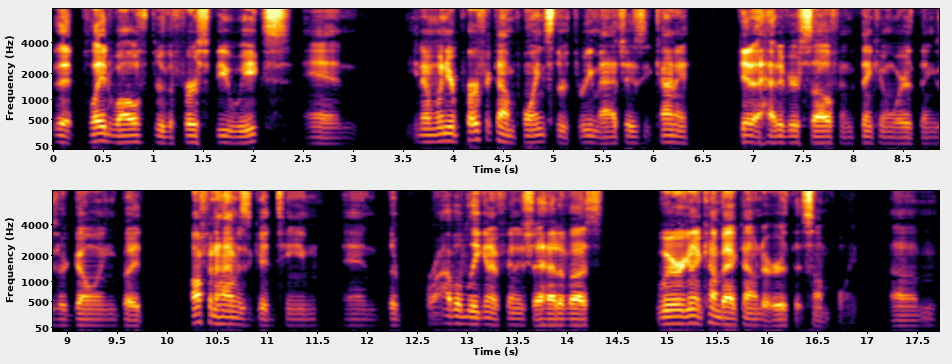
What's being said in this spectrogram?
that played well through the first few weeks, and you know when you're perfect on points through three matches, you kind of get ahead of yourself and thinking where things are going. But Hoffenheim is a good team, and they're probably going to finish ahead of us. We're going to come back down to earth at some point, um,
